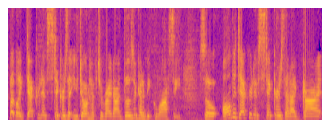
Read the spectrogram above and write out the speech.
but like decorative stickers that you don't have to write on those are going to be glossy so all the decorative stickers that I got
